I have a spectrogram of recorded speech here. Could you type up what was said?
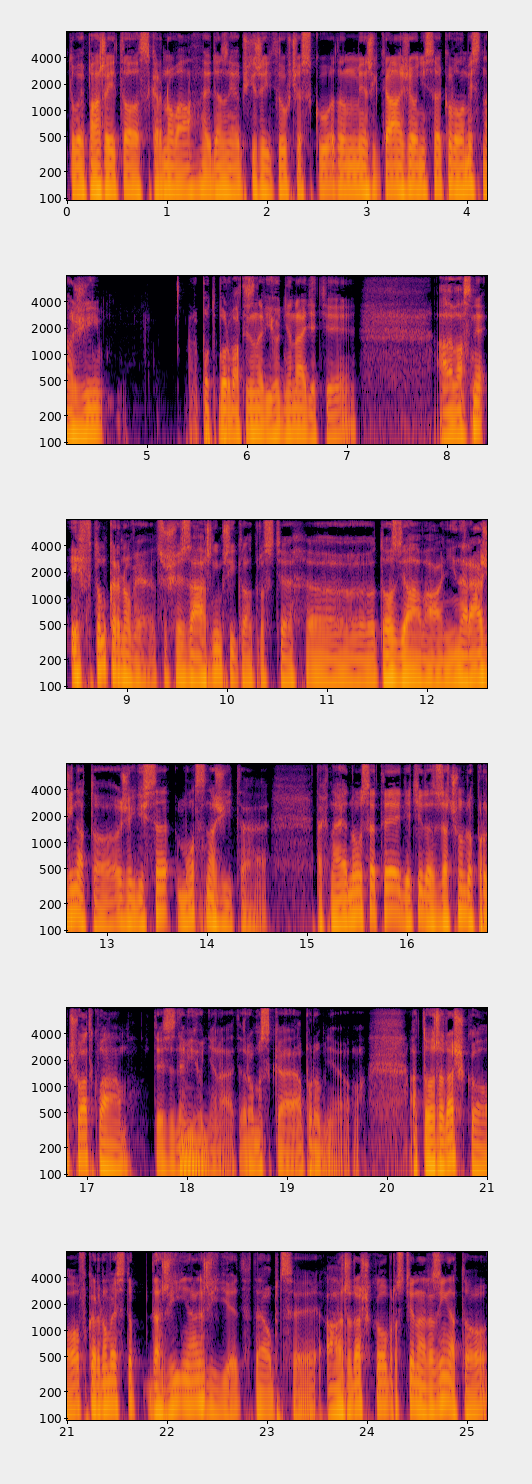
to je pán ředitel z Krnova, jeden z nejlepších ředitelů v Česku, a ten mi říká, že oni se jako velmi snaží podporovat ty znevýhodněné děti, ale vlastně i v tom Krnově, což je zářný příklad prostě toho vzdělávání, naráží na to, že když se moc snažíte, tak najednou se ty děti začnou doporučovat k vám ty znevýhodněné, ty romské a podobně. Jo. A to řada škol, v Krnově se to daří nějak řídit, té obci, a řada škol prostě narazí na to,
